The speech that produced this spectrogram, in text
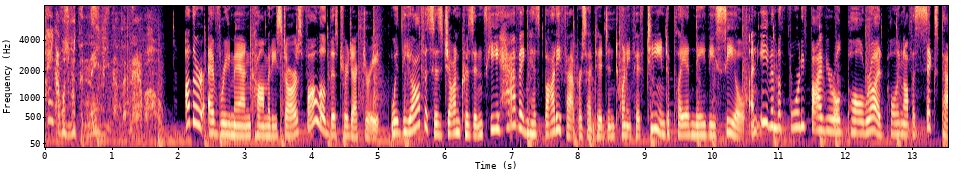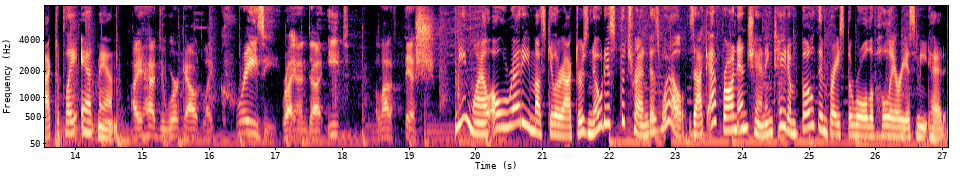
tracked. I was with the Navy, not the Navajo. Other everyman comedy stars followed this trajectory, with The Office's John Krasinski having his body fat percentage in 2015 to play a Navy SEAL, and even the 45 year old Paul Rudd pulling off a six pack to play Ant Man. I had to work out like crazy right. and uh, eat a lot of fish. Meanwhile, already muscular actors noticed the trend as well. Zac Efron and Channing Tatum both embraced the role of hilarious meathead.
